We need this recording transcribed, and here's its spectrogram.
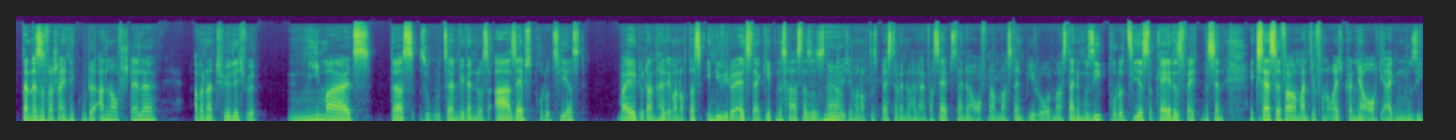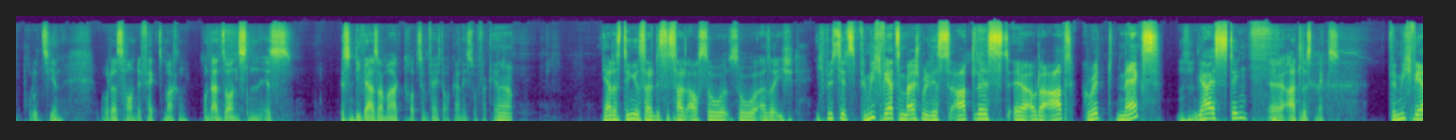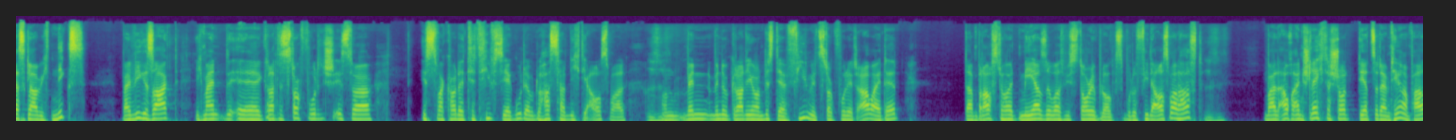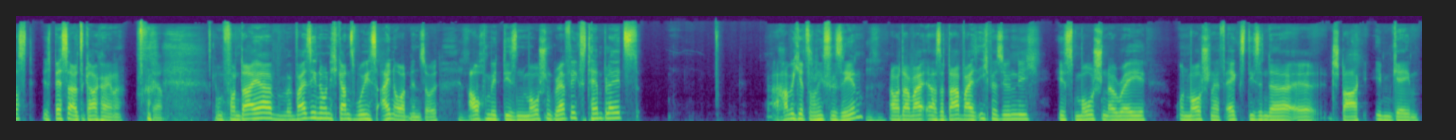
dann ist es wahrscheinlich eine gute Anlaufstelle. Aber natürlich wird niemals das so gut sein, wie wenn du es A selbst produzierst weil du dann halt immer noch das individuellste Ergebnis hast. Also es ist ja. natürlich immer noch das Beste, wenn du halt einfach selbst deine Aufnahmen machst, dein B-Roll machst, deine Musik produzierst. Okay, das ist vielleicht ein bisschen excessive, aber manche von euch können ja auch die eigene Musik produzieren oder Soundeffekte machen. Und ansonsten ist, ist ein diverser Markt trotzdem vielleicht auch gar nicht so verkehrt. Ja. Ja, das Ding ist halt, es ist halt auch so, so, also ich, ich wüsste jetzt, für mich wäre zum Beispiel das Artlist äh, oder Art Grid Max, mhm. wie heißt das Ding? Äh, Artlist Max. Für mich wäre es, glaube ich, nix. Weil, wie gesagt, ich meine, äh, gerade das Stock-Footage ist zwar, ist zwar qualitativ sehr gut, aber du hast halt nicht die Auswahl. Mhm. Und wenn, wenn du gerade jemand bist, der viel mit Stock-Footage arbeitet, dann brauchst du halt mehr sowas wie Storyblocks, wo du viel Auswahl hast. Mhm. Weil auch ein schlechter Shot, der zu deinem Thema passt, ist besser als gar keiner. Ja. Und von daher weiß ich noch nicht ganz, wo ich es einordnen soll. Mhm. Auch mit diesen Motion Graphics Templates habe ich jetzt noch nichts gesehen, mhm. aber da, also da weiß ich persönlich, ist Motion Array und Motion FX, die sind da äh, stark im Game.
